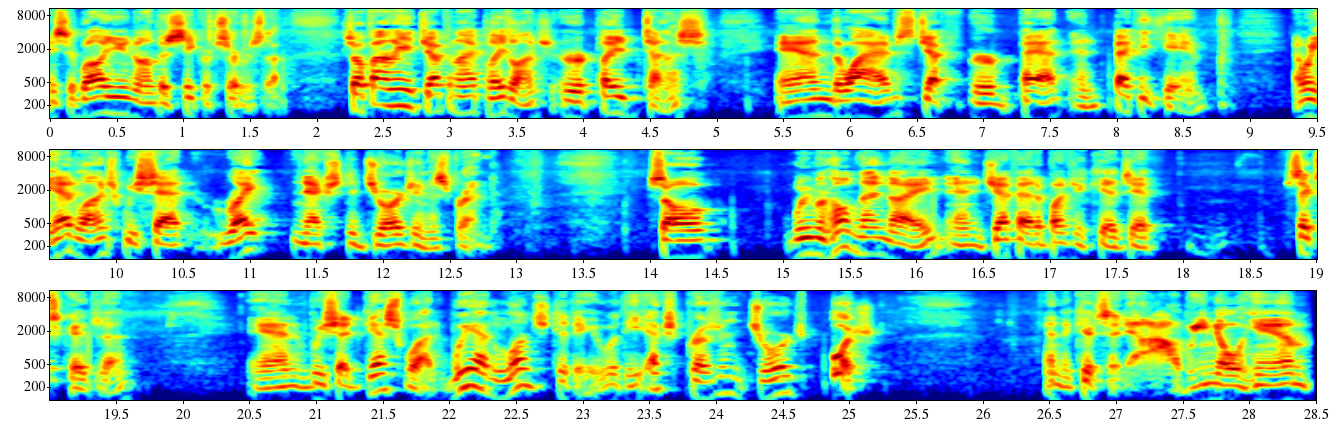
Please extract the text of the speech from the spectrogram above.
They said, "Well, you know the Secret Service stuff." So finally, Jeff and I played lunch or played tennis, and the wives, Jeff or Pat and Becky, came, and we had lunch. We sat right next to George and his friend. So we went home that night, and Jeff had a bunch of kids. He had six kids then. And we said, guess what? We had lunch today with the ex president George Bush. And the kids said, Yeah, we know him.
